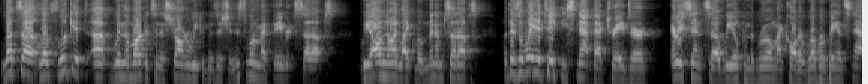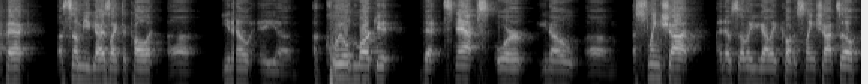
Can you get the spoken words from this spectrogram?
let's uh, let's look at uh, when the market's in a stronger, weaker position. This is one of my favorite setups. We all know I like momentum setups, but there's a way to take these snapback trades. Or ever since uh, we opened the room, I call it a rubber band snapback. Uh, some of you guys like to call it, uh, you know, a uh, a coiled market that snaps, or you know, um, a slingshot. I know some of you guys like call it a slingshot. So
